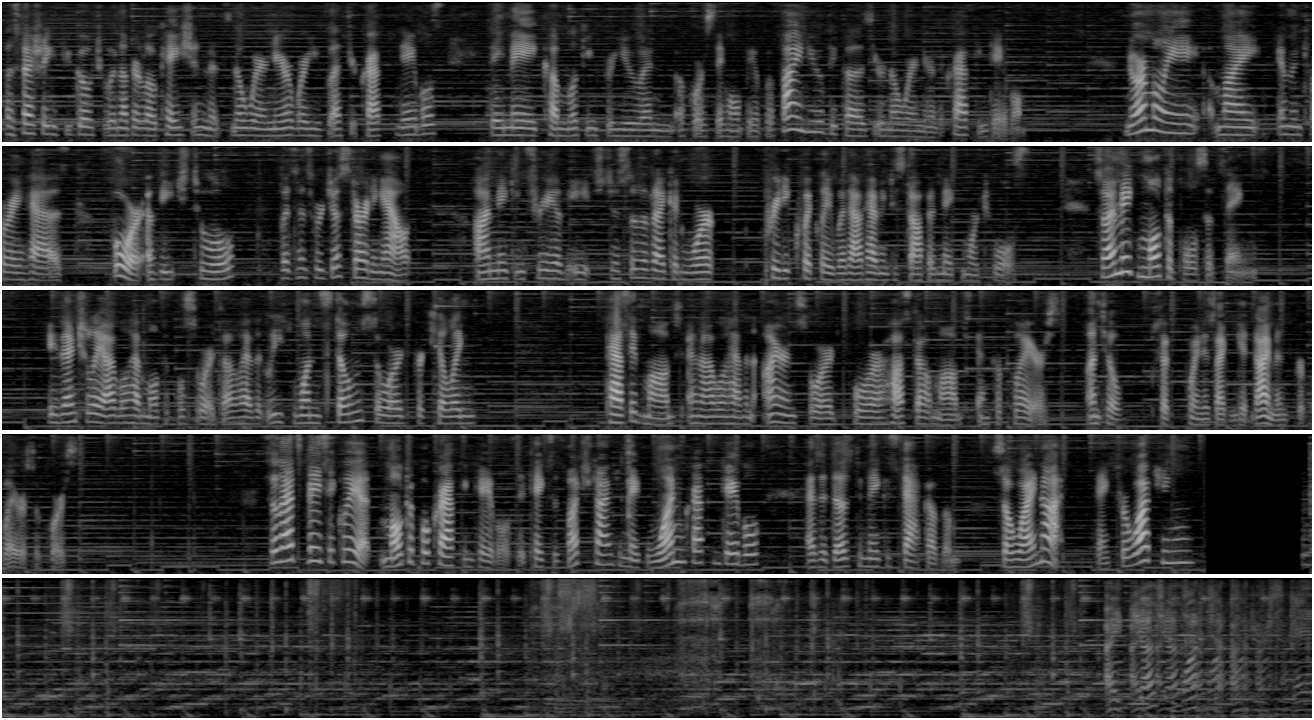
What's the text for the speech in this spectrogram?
especially if you go to another location that's nowhere near where you've left your crafting tables. They may come looking for you and of course they won't be able to find you because you're nowhere near the crafting table. Normally my inventory has four of each tool but since we're just starting out, I'm making three of each just so that I can work pretty quickly without having to stop and make more tools. So I make multiples of things. Eventually I will have multiple swords. I'll have at least one stone sword for killing passive mobs, and I will have an iron sword for hostile mobs and for players. Until such point as I can get diamonds for players, of course. So that's basically it. Multiple crafting tables. It takes as much time to make one crafting table as it does to make a stack of them. So why not? Thanks for watching. Just want to understand.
